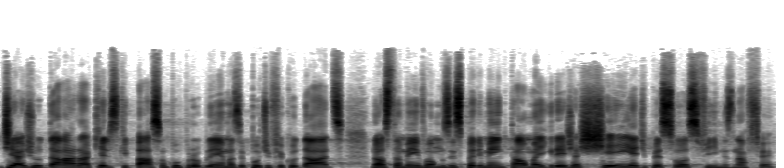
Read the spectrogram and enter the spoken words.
de ajudar aqueles que passam por problemas e por dificuldades, nós também vamos experimentar uma igreja cheia de pessoas firmes na fé.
